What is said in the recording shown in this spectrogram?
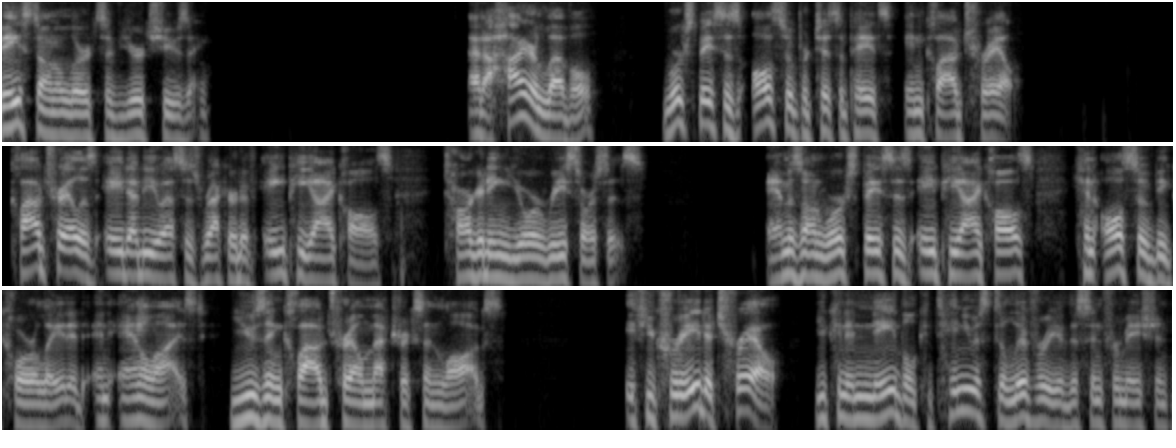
based on alerts of your choosing. At a higher level, Workspaces also participates in CloudTrail. CloudTrail is AWS's record of API calls targeting your resources. Amazon Workspaces API calls can also be correlated and analyzed using CloudTrail metrics and logs. If you create a trail, you can enable continuous delivery of this information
